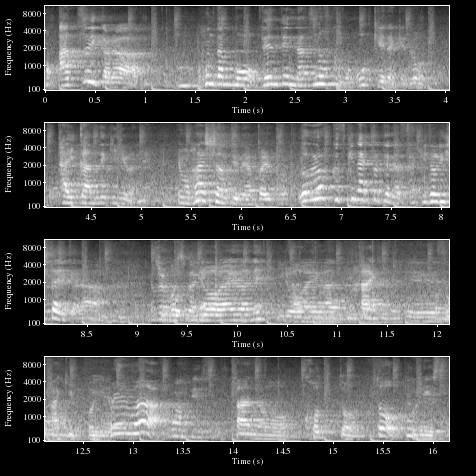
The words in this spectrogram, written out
ほ暑いから本当はもう全然夏の服も OK だけど体感的にはね。でもファッションっていうのはやっぱりお洋服好きな人っていうのは先取りしたいから、う気持ちはね色合いはね色合いはっていう感じで、へーそうなんだ秋っぽいこれはワンピース。あのコットンとフリース、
